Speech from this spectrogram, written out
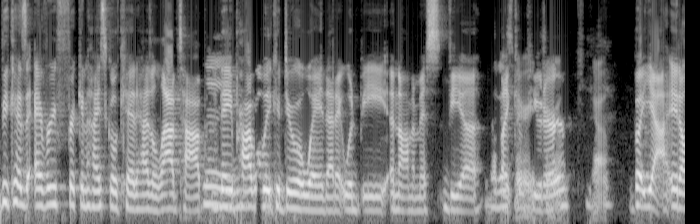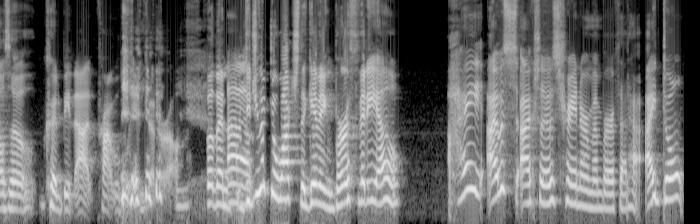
because every freaking high school kid has a laptop, they Mm. probably could do a way that it would be anonymous via like computer. true. yeah. But yeah, it also could be that probably in general. but then, Uh, did you have to watch the giving birth video? I I was actually I was trying to remember if that ha- I don't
